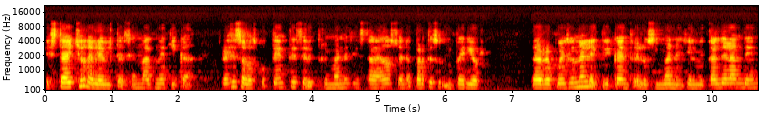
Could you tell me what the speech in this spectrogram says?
está hecho de levitación magnética gracias a los potentes electroimanes instalados en la parte superior. La repulsión eléctrica entre los imanes y el metal del andén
